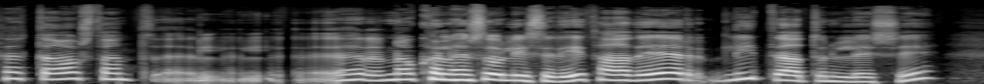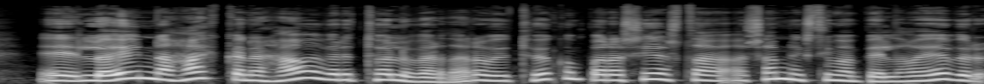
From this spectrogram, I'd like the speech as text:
þetta ástand er nákvæmlega eins og lýsir í. Það er lítið aðtunuleysi. E, launahækkanir hafa verið tölverðar og við tökum bara síðasta samningstímabil þá hefur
